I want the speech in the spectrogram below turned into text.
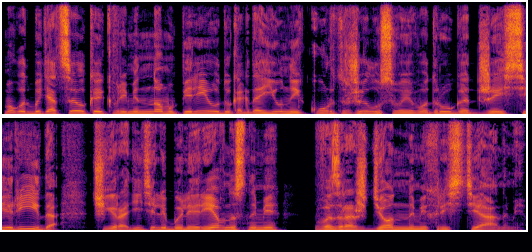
могут быть отсылкой к временному периоду, когда юный Курт жил у своего друга Джесси Рида, чьи родители были ревностными, возрожденными христианами.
